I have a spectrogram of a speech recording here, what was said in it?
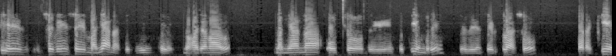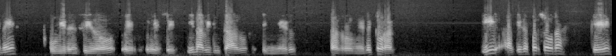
sí, se vence mañana, que, nos ha llamado. Mañana 8 de septiembre se vence el plazo para quienes hubieran sido eh, eh, inhabilitados en el padrón electoral y aquellas personas que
